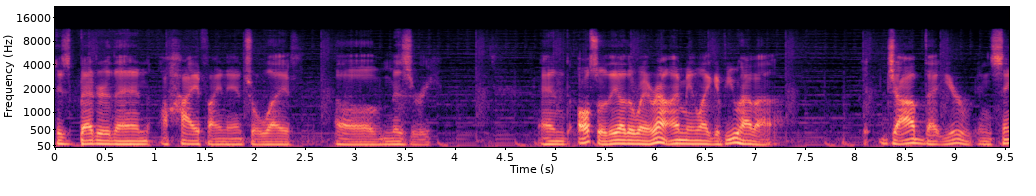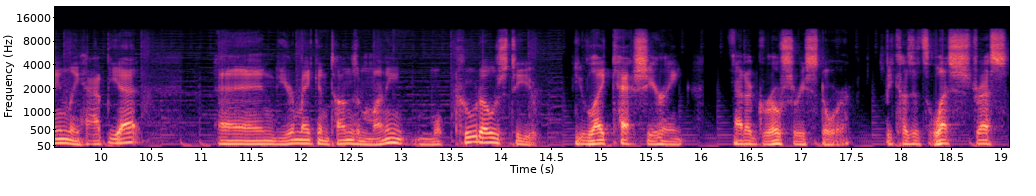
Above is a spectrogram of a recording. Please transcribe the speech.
is better than a high financial life of misery. And also the other way around. I mean, like if you have a job that you're insanely happy at and you're making tons of money, kudos to you. You like cashiering at a grocery store because it's less stress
